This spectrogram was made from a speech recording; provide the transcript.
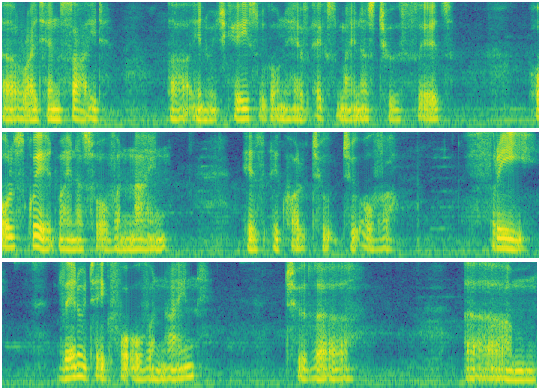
uh, right hand side uh, in which case we're going to have x minus 2 thirds all squared minus 4 over 9 is equal to 2 over 3 then we take 4 over 9 to the um,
